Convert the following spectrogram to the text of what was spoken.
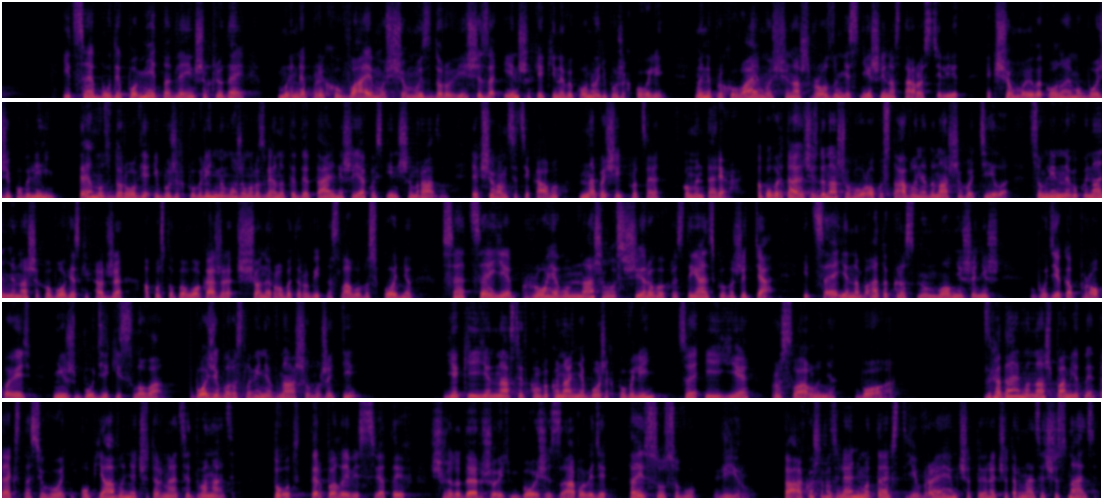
І це буде помітно для інших людей. Ми не приховаємо, що ми здоровіші за інших, які не виконують Божих повелінь. Ми не приховаємо, що наш розум ясніший на старості літ, якщо ми виконуємо Божі повеління. Тему здоров'я і Божих повелінь ми можемо розглянути детальніше якось іншим разом. Якщо вам це цікаво, напишіть про це в коментарях. А повертаючись до нашого уроку, ставлення до нашого тіла, сумлінне виконання наших обов'язків, адже апостол Павло каже, що не робите, робіть на славу Господню. Все це є проявом нашого щирого християнського життя, і це є набагато красномовніше, ніж будь-яка проповідь, ніж будь-які слова. Божі благословіння в нашому житті, які є наслідком виконання Божих повелінь, це і є прославлення Бога. Згадаємо наш пам'ятний текст на сьогодні об'явлення 14.12. Тут терпеливість святих, що додержують Божі заповіді та Ісусову віру. Також розгляньмо текст Євреям 4, 14, 16.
